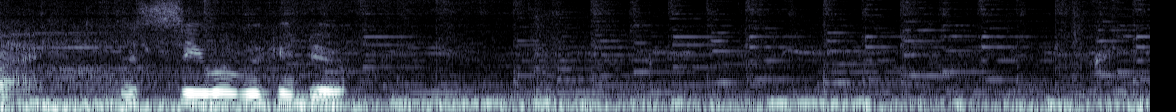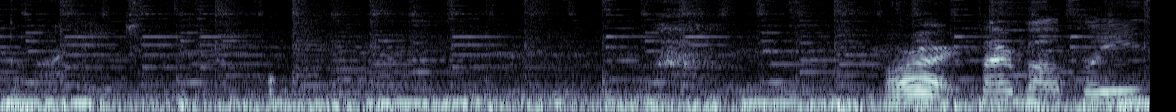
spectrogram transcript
right. Let's see what we can do. All right. Fireball, please.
